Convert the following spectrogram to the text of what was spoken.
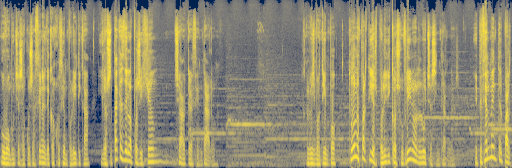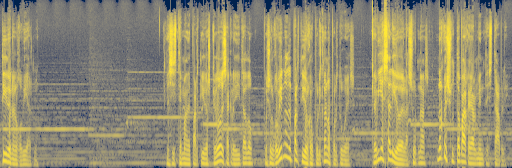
Hubo muchas acusaciones de corrupción política y los ataques de la oposición se acrecentaron. Al mismo tiempo, todos los partidos políticos sufrieron luchas internas, especialmente el partido en el gobierno. El sistema de partidos quedó desacreditado, pues el gobierno del Partido Republicano Portugués, que había salido de las urnas, no resultaba realmente estable.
